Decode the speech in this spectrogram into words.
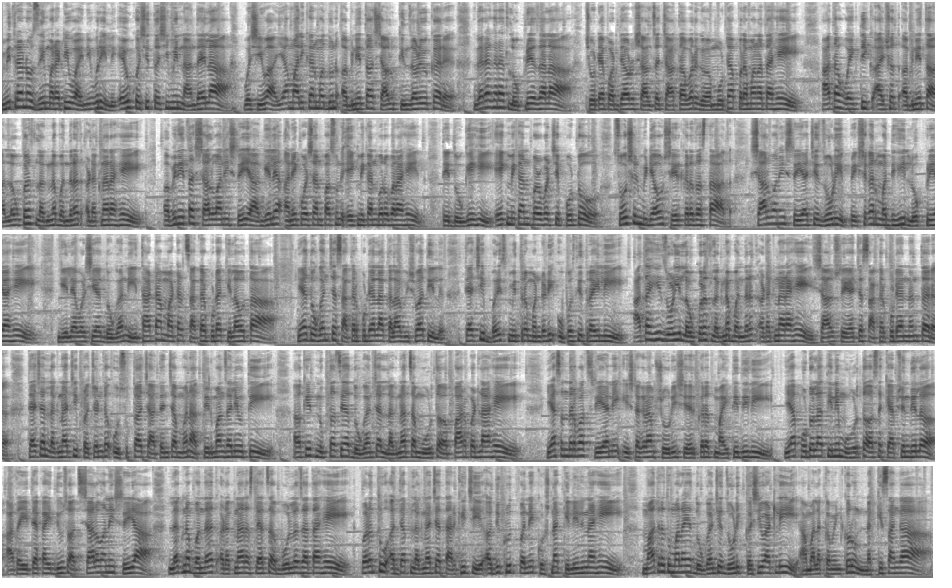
मित्रांनो झी मराठी वाहिनीवरील येऊ कशी तशी मी नांदायला व शिवा या मालिकांमधून अभिनेता शालू किंजळकर घराघरात लोकप्रिय झाला. छोट्या पडद्यावर शालचा चाहता वर्ग मोठ्या प्रमाणात आहे. आता वैयक्तिक आयुष्यात अभिनेता लवकरच लग्न बंधनात अडकणार आहे. अभिनेता शालू आणि श्रेया गेल्या अनेक वर्षांपासून एकमेकांबरोबर आहेत. ते दोघेही एकमेकांबरोबरचे फोटो सोशल मीडियावर शेअर करत असतात. शालू आणि श्रेयाची जोडी प्रेक्षकांमध्येही लोकप्रिय आहे. गेल्या वर्षी या दोघांनी थाटामाटात साखरपुडा केला होता. या दोघांच्या साखरपुड्याला कलाविश्वातील त्याची बरीच मित्रमंडळी उपस्थित राहिली. आता ही जोडी लवकरच लग्न बंधनात अडकणार आहे. शाल श्रेयाच्या साखरपुड्यानंतर त्याच्या लग्नाची प्रचंड उत्सुकता चाहत्यांच्या मनात निर्माण झाली होती. अखेर नुकताच या दोघांच्या लग्नाचा मुहूर्त पार पडला आहे. या संदर्भात श्रेयाने इंस्टाग्राम स्टोरी शेअर करत माहिती दिली. या फोटोला तिने मुहूर्त असं कॅप्शन दिलं. आता येत्या काही दिवसात शालव आणि श्रेया लग्न बंधनात अडकणार असल्याचं बोललं जात आहे. परंतु अद्याप लग्न लग्नाच्या तारखेची अधिकृतपणे घोषणा केलेली नाही. मात्र तुम्हाला या दोघांची जोडी कशी वाटली? आम्हाला कमेंट करून नक्की सांगा.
